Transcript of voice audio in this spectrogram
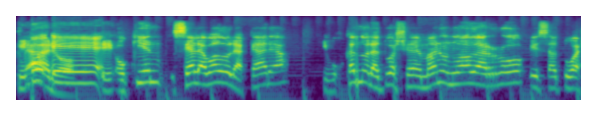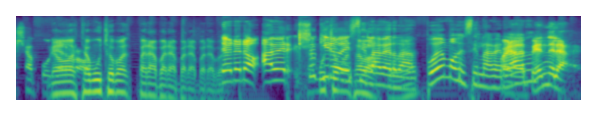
Claro, eh, eh, o quién se ha lavado la cara y buscando la toalla de mano no agarró esa toalla por No, error. está mucho más... Para, para, para, para. No, no, no. A ver, yo quiero decir la verdad. ¿eh? ¿Podemos decir la Bueno, verdad? depende la.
